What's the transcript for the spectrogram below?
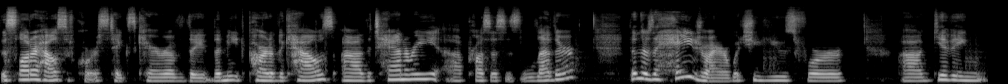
The slaughterhouse, of course, takes care of the, the meat part of the cows. Uh, the tannery uh, processes leather. Then there's a hay dryer, which you use for uh, giving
